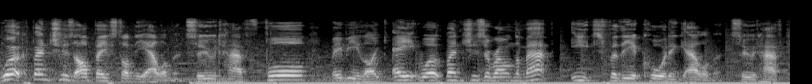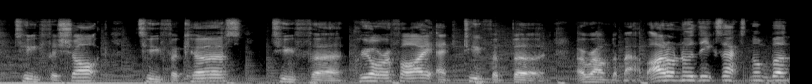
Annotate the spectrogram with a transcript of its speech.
Workbenches are based on the elements, so you'd have four, maybe like eight workbenches around the map, each for the according element. So you'd have two for shock, two for curse, two for purify, and two for burn around the map. I don't know the exact number,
